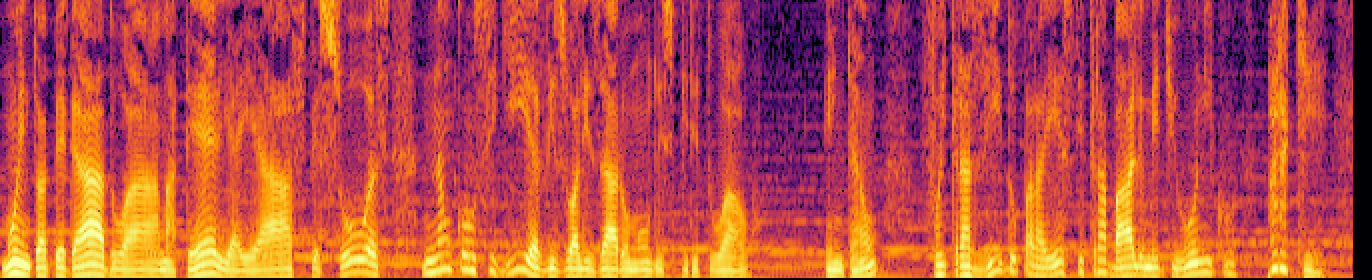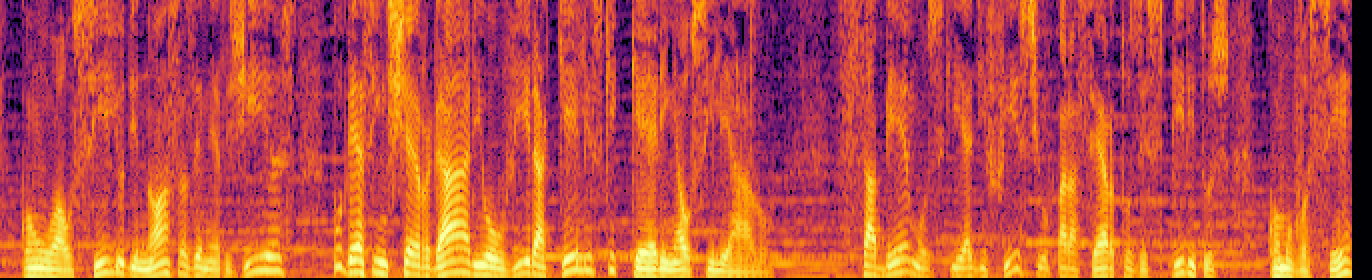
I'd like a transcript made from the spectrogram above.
muito apegado à matéria e às pessoas, não conseguia visualizar o mundo espiritual. Então, foi trazido para este trabalho mediúnico para que, com o auxílio de nossas energias, pudesse enxergar e ouvir aqueles que querem auxiliá-lo. Sabemos que é difícil para certos espíritos como você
